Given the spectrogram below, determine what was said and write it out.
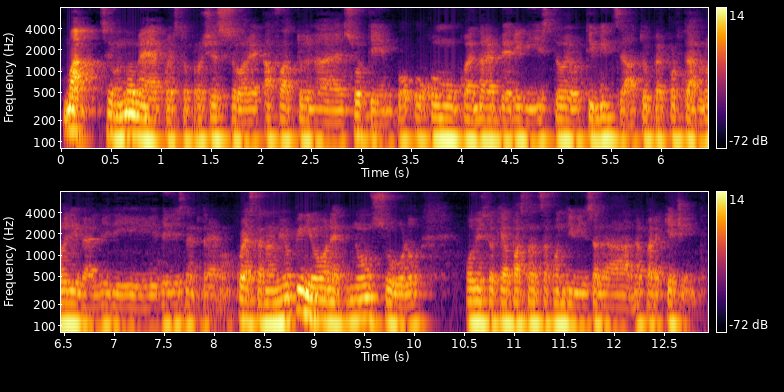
ma secondo me questo processore ha fatto il, suo tempo o comunque andrebbe rivisto e ottimizzato per portarlo ai livelli di, degli Snapdragon. Questa è la mia opinione, non solo, ho visto che è abbastanza condivisa da, da parecchia gente.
